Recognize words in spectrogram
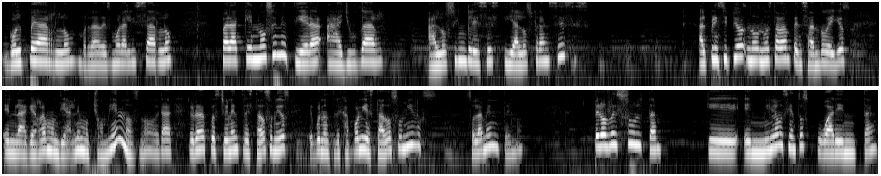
golpearlo, ¿verdad? Desmoralizarlo para que no se metiera a ayudar a los ingleses y a los franceses. Al principio no, no estaban pensando ellos en la guerra mundial, ni mucho menos, ¿no? Era, era una cuestión entre Estados Unidos, eh, bueno, entre Japón y Estados Unidos, solamente, ¿no? Pero resulta que en 1940,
